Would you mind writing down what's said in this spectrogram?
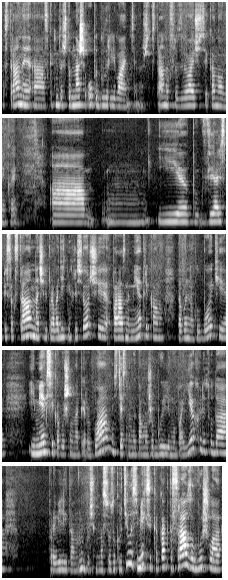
в страны а, с каким-то, чтобы наш опыт был релевантен, в странах с развивающейся экономикой, а, и взяли список стран, начали проводить в них ресерчи по разным метрикам, довольно глубокие. И Мексика вышла на первый план. Естественно, мы там уже были, мы поехали туда, провели там, ну, в общем, у нас все закрутилось, и Мексика как-то сразу вышла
